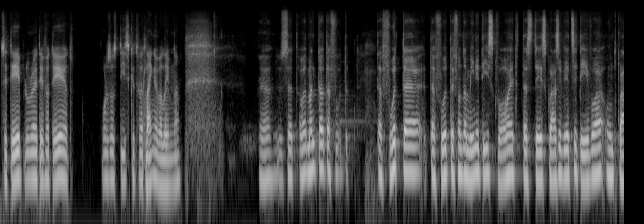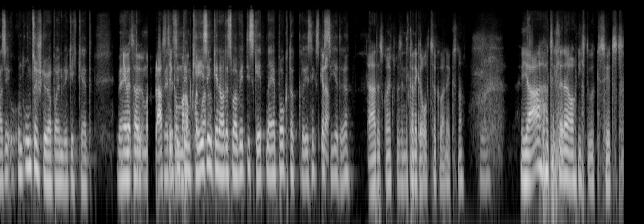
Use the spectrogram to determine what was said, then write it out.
CD, Blu-ray, DVD, oder so das Disc wird länger überleben, ne? Ja, das ist halt, aber man, da, da, der, Vorteil, der Vorteil von der Minidisc war halt, dass das quasi wie eine CD war und quasi und unzerstörbar in Wirklichkeit. Weil, ja, halt immer Plastik weil das in dem Casing, genau, das war wie Disketten eingepackt, da, da ist nichts genau. passiert. Ja. ja, das ist gar nichts passiert, keine Grotze, gar nichts. Ne? Ja. ja, hat sich leider auch nicht durchgesetzt.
